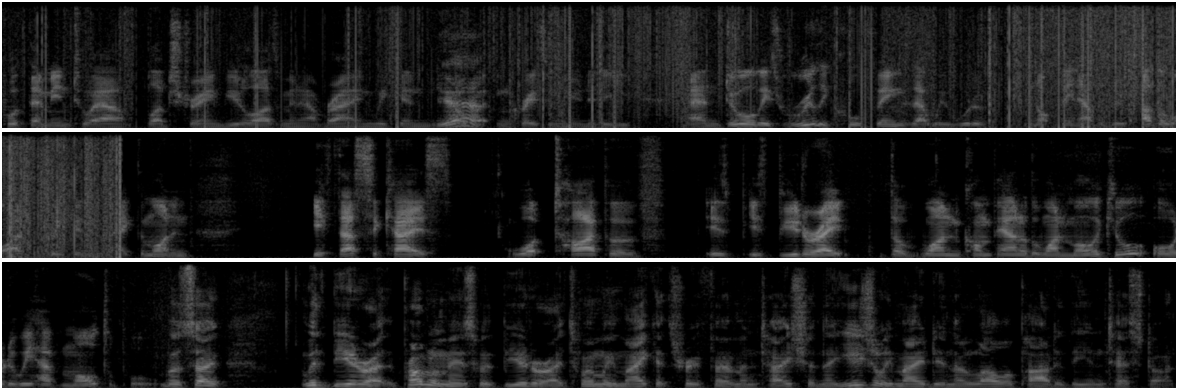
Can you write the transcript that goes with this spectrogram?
put them into our bloodstream, utilize them in our brain. We can Yeah. increase immunity and do all these really cool things that we would have not been able to do otherwise if we can take them on. And if that's the case, what type of is is butyrate the one compound or the one molecule, or do we have multiple? Well, so with butyrate, the problem is with butyrates, when we make it through fermentation, they're usually made in the lower part of the intestine.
